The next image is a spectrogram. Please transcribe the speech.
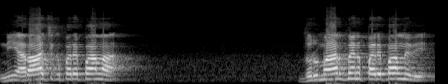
నీ అరాచక పరిపాలన దుర్మార్గమైన పరిపాలన ఇది.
